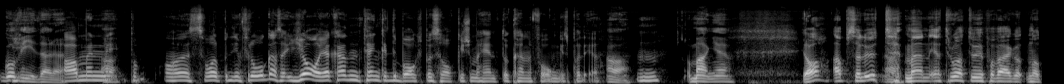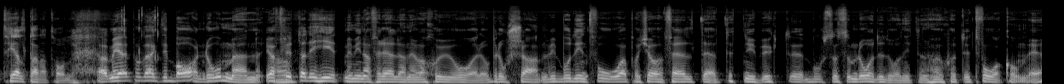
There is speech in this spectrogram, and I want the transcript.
gå vidare. Ja, men På, och svar på din fråga. Så, ja, jag kan tänka tillbaka på saker som har hänt och kan få ångest på det. Ja. Mm. Och Mange, Ja, absolut. Men jag tror att du är på väg åt något helt annat håll. ja, men jag är på väg till barndomen. Jag flyttade hit med mina föräldrar när jag var sju år och brorsan. Vi bodde i en tvåa på körfältet, ett nybyggt eh, bostadsområde då, 1972 kom vi.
